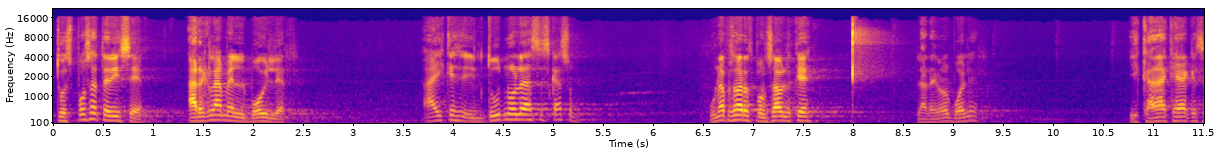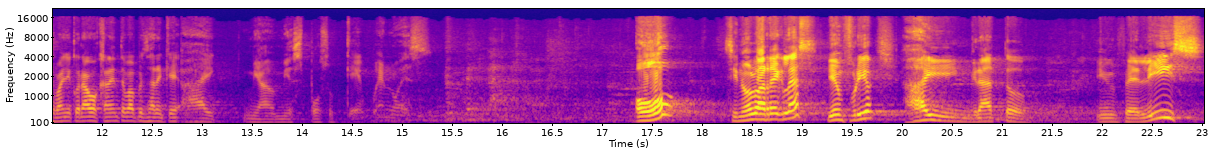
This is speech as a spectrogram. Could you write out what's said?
tu esposa te dice, arréglame el boiler, ay, que tú no le das caso. Una persona responsable, ¿qué? Le arregló el boiler. Y cada que haya que se bañe con agua caliente va a pensar en que, ay, mi, mi esposo, qué bueno es. O, si no lo arreglas, bien frío, ay, ingrato, infeliz.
